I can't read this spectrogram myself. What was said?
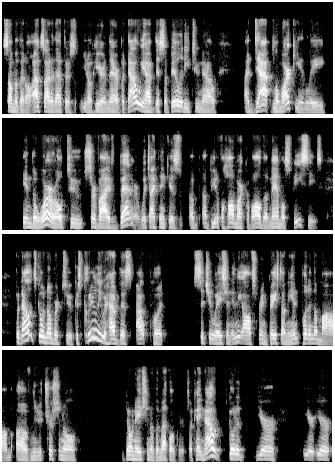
sum of it all. Outside of that, there's, you know, here and there. But now we have this ability to now adapt Lamarckianly in the world to survive better, which I think is a, a beautiful hallmark of all the mammal species. But now let's go number two, because clearly we have this output situation in the offspring based on the input in the mom of the nutritional donation of the methyl groups. Okay, now go to your your your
